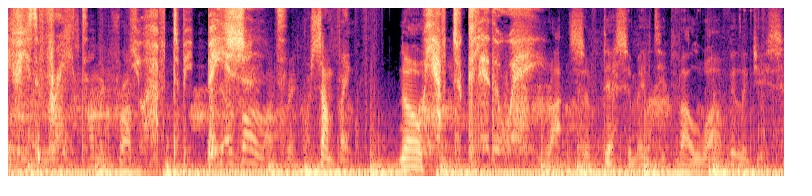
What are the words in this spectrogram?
If he's afraid, you have to be patient. Or something. No. We have to clear the way. Rats have decimated Valois villages.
